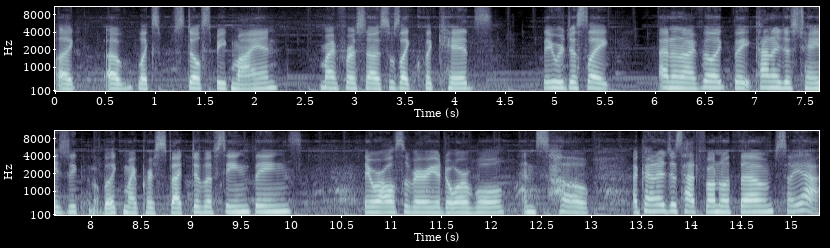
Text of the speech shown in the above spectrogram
like of like still speak Mayan. My first notice was like the kids. They were just like I don't know. I feel like they kind of just changed like my perspective of seeing things. They were also very adorable, and so I kind of just had fun with them. So yeah,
